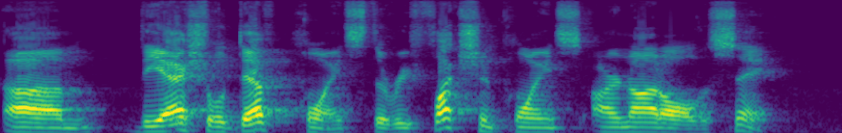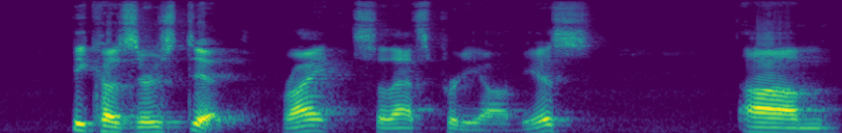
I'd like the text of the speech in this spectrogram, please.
um, the actual depth points, the reflection points, are not all the same because there's dip, right? So that's pretty obvious. Um,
